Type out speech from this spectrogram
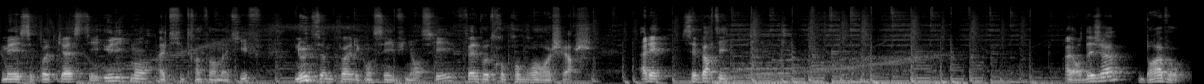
mais ce podcast est uniquement à titre informatif. Nous ne sommes pas des conseillers financiers, faites votre propre recherche. Allez, c'est parti Alors déjà, bravo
